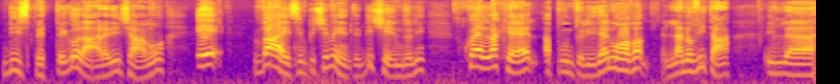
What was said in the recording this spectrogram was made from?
di spettegolare, diciamo, e vai semplicemente dicendogli quella che è appunto l'idea nuova, la novità, il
